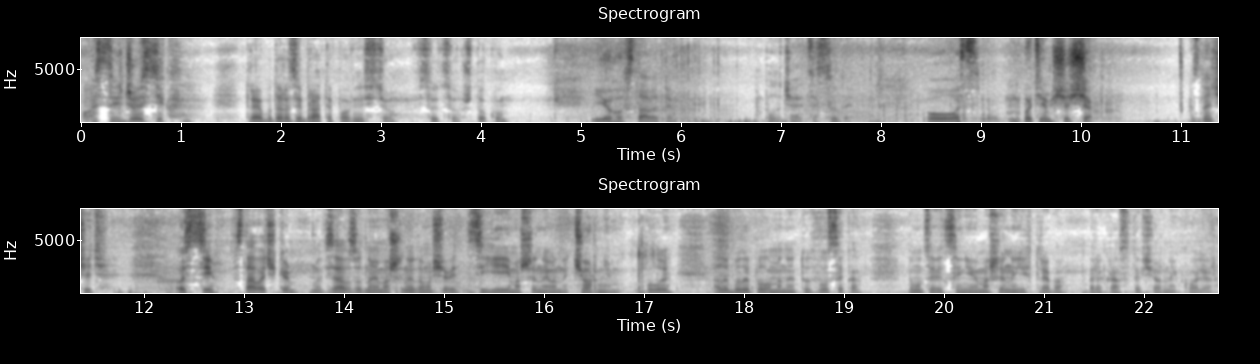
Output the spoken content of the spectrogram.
Ось цей джойстик. Треба буде розібрати повністю всю цю штуку і його вставити, виходить, сюди. Ось. Потім що ще. Значить, ось ці вставочки взяв з одної машини, тому що від цієї машини вони чорні були, але були поломані тут вусика. Тому це від синьої машини, їх треба перекрасити в чорний колір.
